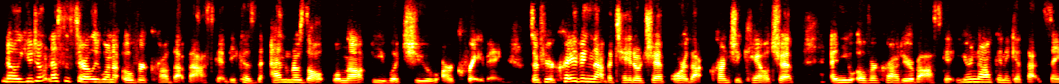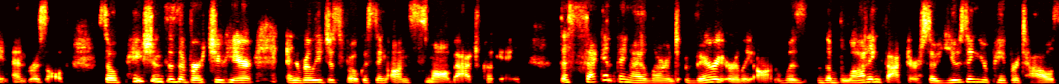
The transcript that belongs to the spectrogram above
No, you don't necessarily want to overcrowd that basket because the end result will not be what you are craving. So if you're craving that potato chip or that crunchy kale chip and you overcrowd your basket, you're not going to get that same end result. So patience is a virtue here and really just focusing on small batch cooking. The second thing I learned very early on was the blotting factor. So using your paper towels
